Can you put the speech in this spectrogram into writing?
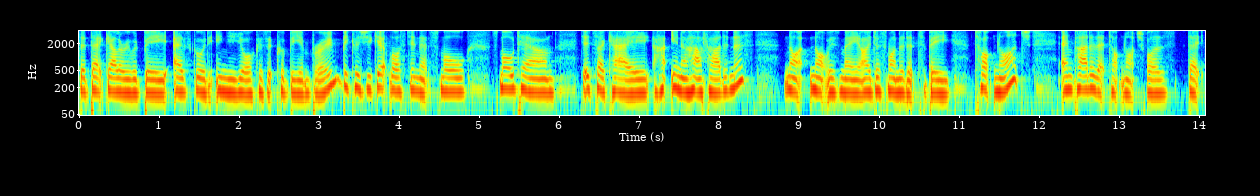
that that gallery would be as good in New York as it could be in Broome because you get lost in that small small town. It's okay, you know, half heartedness. Not not with me. I just wanted it to be top notch, and part of that top notch was that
